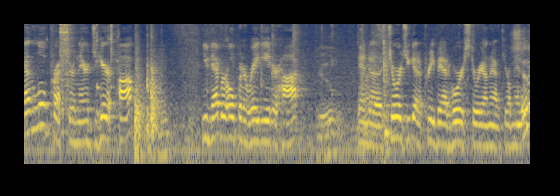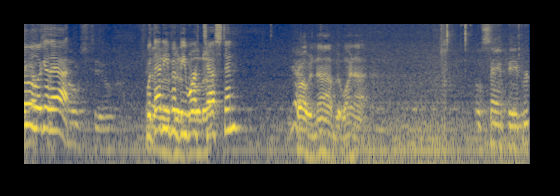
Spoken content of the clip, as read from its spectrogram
had a little pressure in there. Did you hear it pop? You never open a radiator hot. No. And uh, George, you got a pretty bad horror story on that with your man. Oh, look at that. Supposed to. Would that even be worth buildup. testing? Yeah. Probably not, but why not? A Little sandpaper.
